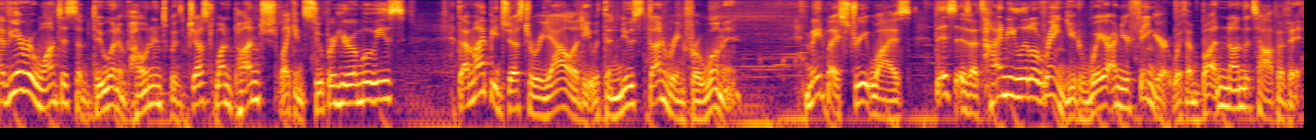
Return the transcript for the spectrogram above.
have you ever wanted to subdue an opponent with just one punch, like in superhero movies? That might be just a reality with the new stun ring for women. Made by Streetwise, this is a tiny little ring you'd wear on your finger with a button on the top of it.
